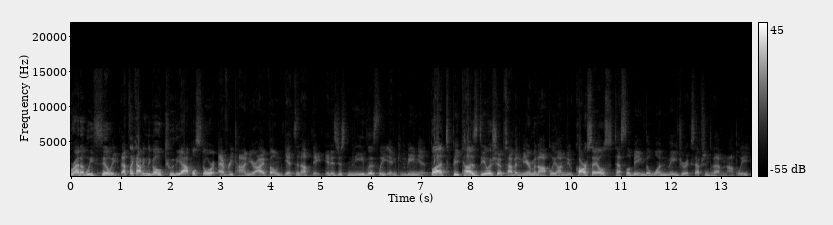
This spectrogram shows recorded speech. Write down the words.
incredibly silly. That's like having to go to the Apple store every time your iPhone gets an update. It is just needlessly inconvenient. But because dealerships have a near monopoly on new car sales, Tesla being the one major exception to that monopoly,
